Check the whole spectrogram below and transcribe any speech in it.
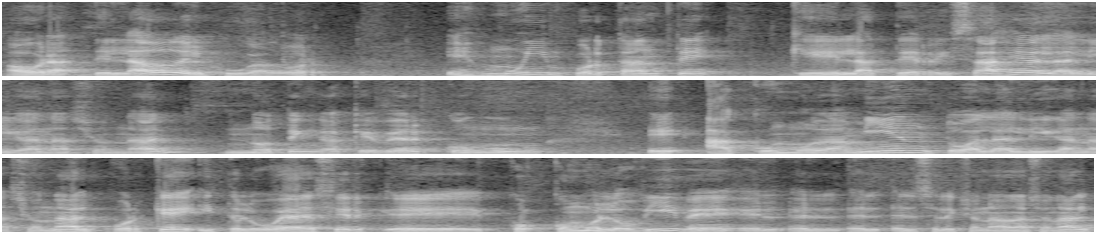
Ahora, del lado del jugador, es muy importante que el aterrizaje a la Liga Nacional no tenga que ver con un eh, acomodamiento a la Liga Nacional. ¿Por qué? Y te lo voy a decir eh, como lo vive el, seleccionado nacional.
